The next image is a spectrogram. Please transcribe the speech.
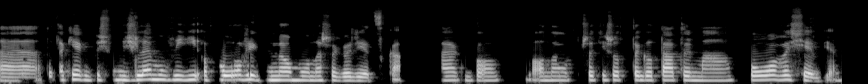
E, to tak jakbyśmy źle mówili o połowie genomu naszego dziecka, tak? bo ono przecież od tego taty ma połowę siebie.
